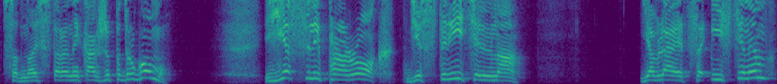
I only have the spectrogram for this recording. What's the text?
С одной стороны, как же по-другому? Если пророк действительно является истинным –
